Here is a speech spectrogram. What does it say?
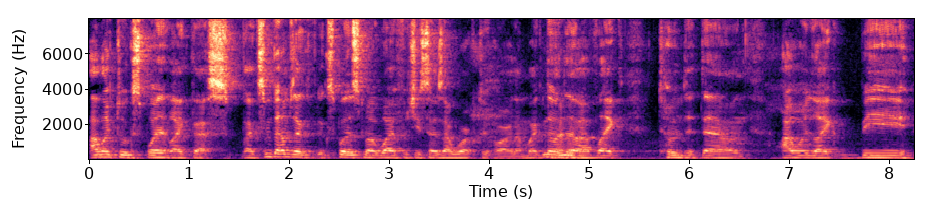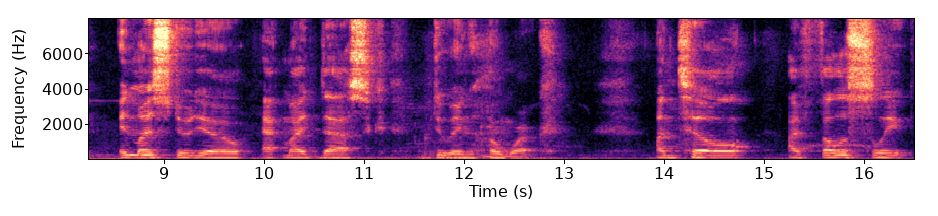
I like to explain it like this. Like sometimes I explain this to my wife when she says I work too hard. I'm like, no, no, I've like toned it down. I would like be in my studio at my desk doing homework until I fell asleep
